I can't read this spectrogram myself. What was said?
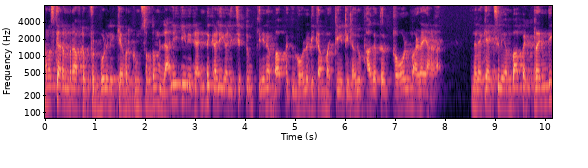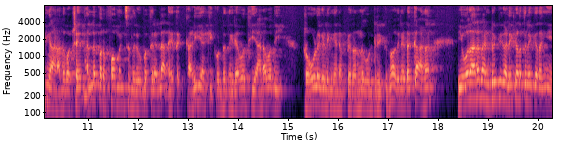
നമസ്കാരം. റാഫ്റ്റ് ഫുട്ബോളിലേക്ക് അവർക്കും സ്വാഗതം. ലാലിഗയിൽ രണ്ട് കളി കളിച്ചിട്ടും കിലിൻ എംബാപ്പയ്ക്ക് ഗോൾ അടിക്കാൻ പറ്റിയിട്ടില്ല. ഒരു ഭാഗത്ത് ട്രോൾ മഴയാണ്. ഇന്നലെയൊക്കെ എക്സിൽ എംബാപ്പ ട്രെൻഡിങ് ആണ്. അത് പക്ഷേ നല്ല പെർഫോമൻസ് എന്ന രൂപത്തിലല്ല അദ്ദേഹത്തെ കളിയാക്കിക്കൊണ്ട് നിരവധി അനവധി ട്രോളുകൾ ഇങ്ങനെ പിറന്നുകൊണ്ടിരിക്കുന്നു. അതിനിടക്കാണ് യുവതാരം എൻട്രിക്ക് കളിക്കളത്തിലേക്ക് ഇറങ്ങി.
